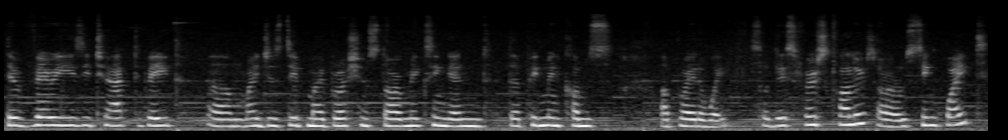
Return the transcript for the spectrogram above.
They're very easy to activate. Um, I just dip my brush and start mixing and the pigment comes up right away. So these first colors are zinc white,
